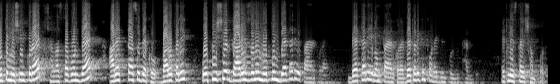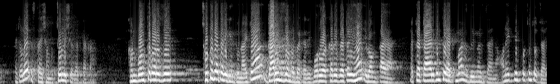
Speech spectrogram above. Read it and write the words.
নতুন মেশিন করার সংস্থাপন ব্যয় আর একটা আছে, দেখো, বারো তারিখ, অফিসের গাড়ির জন্য নতুন ব্যাটারি ও টায়ার করায়। ব্যাটারি এবং টায়ার করায়। ব্যাটারি কিন্তু অনেকদিন পর্যন্ত থাকবে। এটা হলো স্থায়ী সম্পদ। এটা হলো স্থায়ী সম্পদ, চল্লিশ হাজার টাকা। এখন বলতে পারো যে ছোট ব্যাটারি কিন্তু না, এটা গাড়ির জন্য ব্যাটারি, বড় আকারের ব্যাটারি হয় এবং টায়ার। একটা টায়ার কিন্তু এক মাস, দুই মাস যায় না অনেক দিন পর্যন্ত যায়।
